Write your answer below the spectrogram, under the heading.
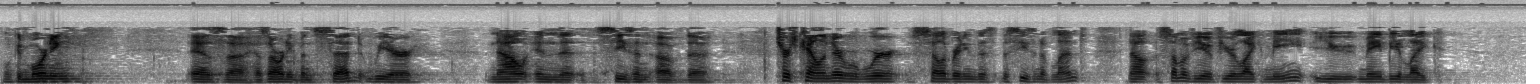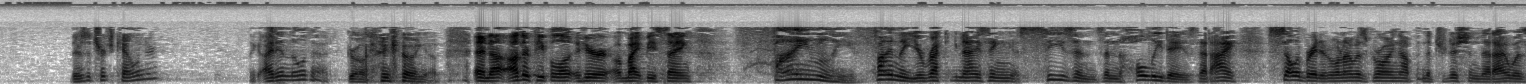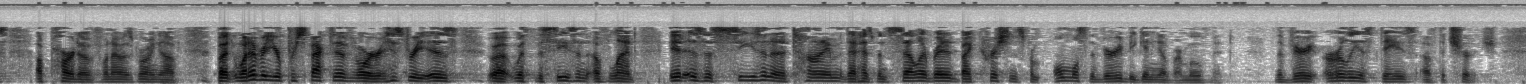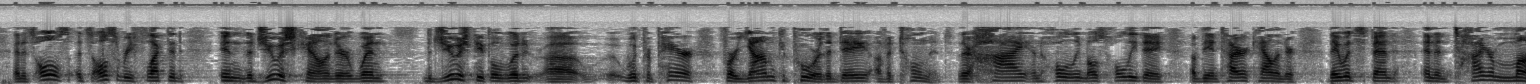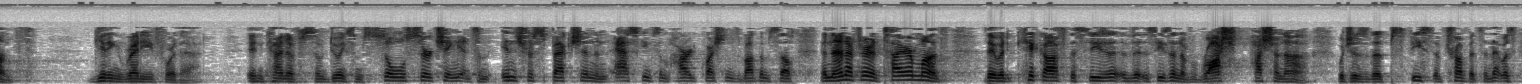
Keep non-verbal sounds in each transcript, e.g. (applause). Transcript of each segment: Well, good morning. As uh, has already been said, we are now in the season of the church calendar where we're celebrating the, the season of Lent. Now, some of you, if you're like me, you may be like, there's a church calendar? Like, I didn't know that (laughs) growing, growing up. And uh, other people here might be saying, finally, finally, you're recognizing seasons and holy days that I celebrated when I was growing up in the tradition that I was a part of when I was growing up. But whatever your perspective or history is uh, with the season of Lent, it is a season and a time that has been celebrated by Christians from almost the very beginning of our movement, the very earliest days of the church. And it's also, it's also reflected in the Jewish calendar when the Jewish people would, uh, would prepare for Yom Kippur, the Day of Atonement, their high and holy, most holy day of the entire calendar. They would spend an entire month getting ready for that, in kind of some, doing some soul searching and some introspection and asking some hard questions about themselves. And then after an entire month, they would kick off the season, the season of Rosh Hashanah, which is the Feast of Trumpets. And that was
